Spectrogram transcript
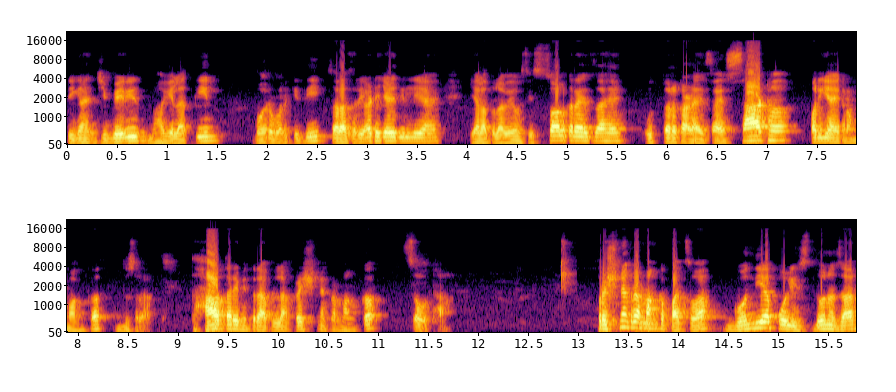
तिघांची बेरीज भागेला तीन बरोबर किती? सरासरी अठ्ठेचाळीस दिली आहे. याला तुला व्यवस्थित सॉल्व करायचं आहे. उत्तर काढायचं आहे साठ पर्याय क्रमांक दुसरा. तर हा होता रे मित्र आपला प्रश्न क्रमांक चौथा. प्रश्न क्रमांक पाचवा गोंदिया पोलीस दोन हजार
